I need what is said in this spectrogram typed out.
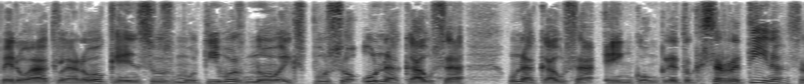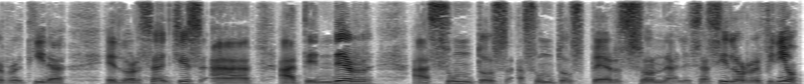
pero aclaró que en sus motivos no expuso una causa, una causa en concreto que se retira, se retira Eduard Sánchez a atender asuntos, asuntos personales. Así lo refirió,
